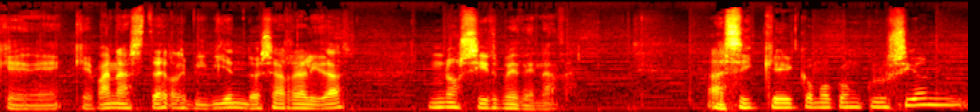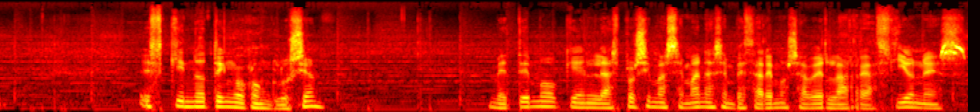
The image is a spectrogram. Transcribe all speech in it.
que, van a estar viviendo esa realidad no sirve de nada. Así que como conclusión es que no tengo conclusión. Me temo que en las próximas semanas empezaremos a ver las reacciones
